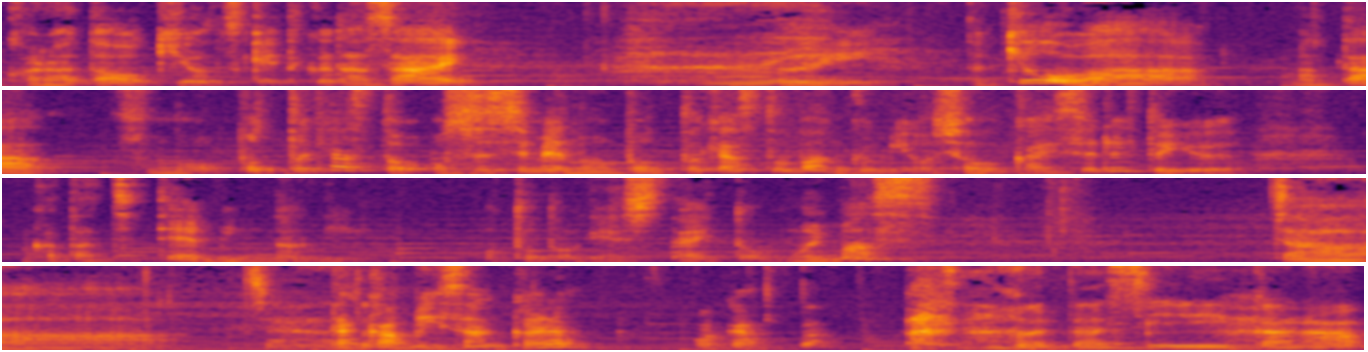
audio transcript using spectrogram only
体を気をつけてください。は。はい今日はまたそのポッドキャストおすすめのポッドキャスト番組を紹介するという形でみんなにお届けしたいと思います。じゃあじゃあ、高見さんからわかった。じゃあ私から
